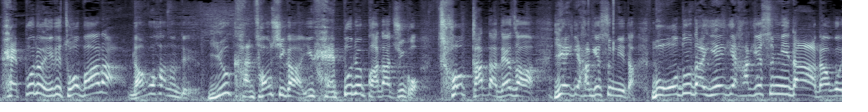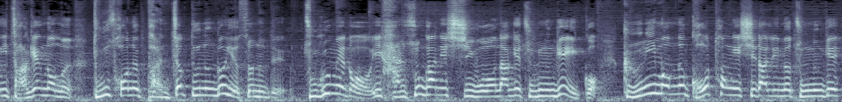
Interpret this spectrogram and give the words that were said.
횃불을 이리 줘봐라 라고 하는데요. 이어 간청 씨가 이 횃불을 받아주고 척 갖다 대자 얘기하겠습니다. 모두 다 얘기하겠습니다 라고 이 자객놈은 두 손을 번쩍 드는 거였었는데요. 죽음에도 이 한순간에 시원하게 죽는 게 있고 끊임없는 고통에 시달리며 죽는 게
